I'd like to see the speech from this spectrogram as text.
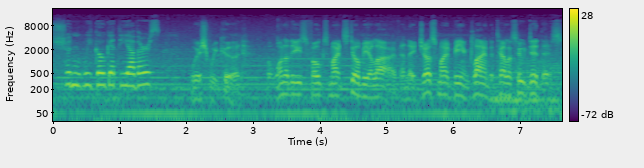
Shouldn't we go get the others? Wish we could. But one of these folks might still be alive, and they just might be inclined to tell us who did this.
